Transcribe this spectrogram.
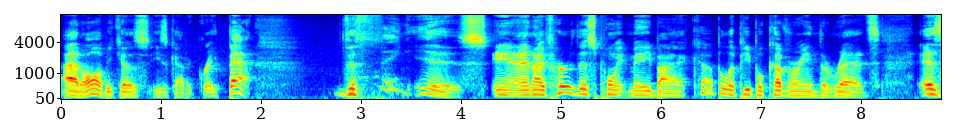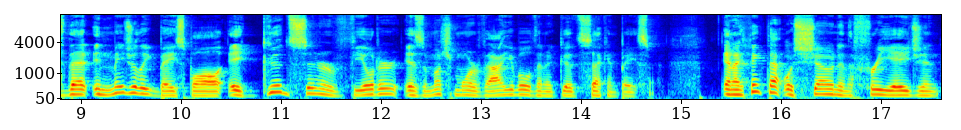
at all because he's got a great bat. The thing is, and I've heard this point made by a couple of people covering the Reds is that in Major League Baseball, a good center fielder is much more valuable than a good second baseman. And I think that was shown in the free agent,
